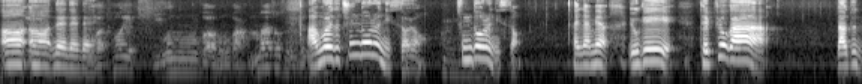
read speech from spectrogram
아, 이게 아, 네, 네, 네. 뭔가 터의 기운과 뭔가 안 맞아서 아무래도 충돌은 있어요. 음. 충돌은 있어. 왜냐면 여기 대표가 나도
